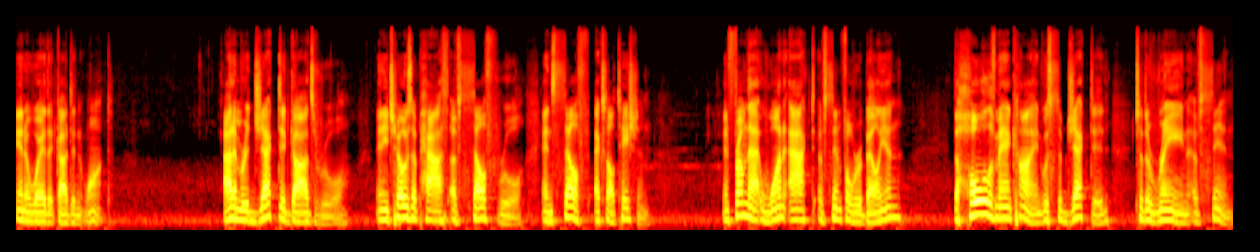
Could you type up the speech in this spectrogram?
in a way that God didn't want. Adam rejected God's rule, and he chose a path of self rule and self exaltation. And from that one act of sinful rebellion, the whole of mankind was subjected to the reign of sin.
